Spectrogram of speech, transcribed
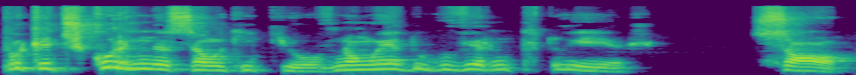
porque a descoordenação aqui que houve não é do governo português só.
